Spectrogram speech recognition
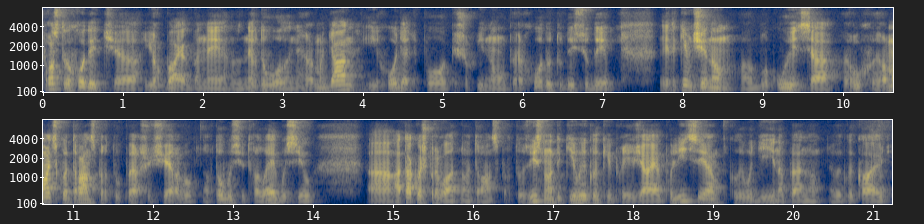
Просто виходить е, юрба якби не, невдоволених громадян і ходять по пішохідному переходу туди-сюди. І таким чином е, блокується рух громадського транспорту в першу чергу, автобусів, тролейбусів, а а також приватного транспорту. Звісно, на такі виклики приїжджає поліція, коли водії, напевно, викликають. Е,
